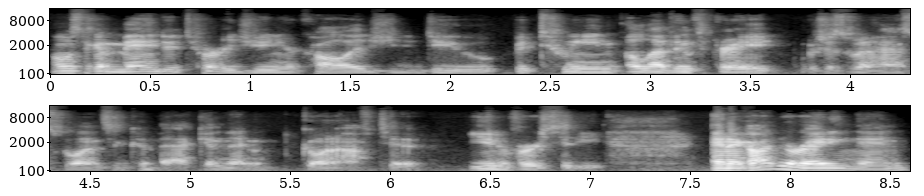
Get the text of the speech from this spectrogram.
almost like a mandatory junior college you do between 11th grade, which is when high school ends in Quebec, and then going off to university. And I got into writing then,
